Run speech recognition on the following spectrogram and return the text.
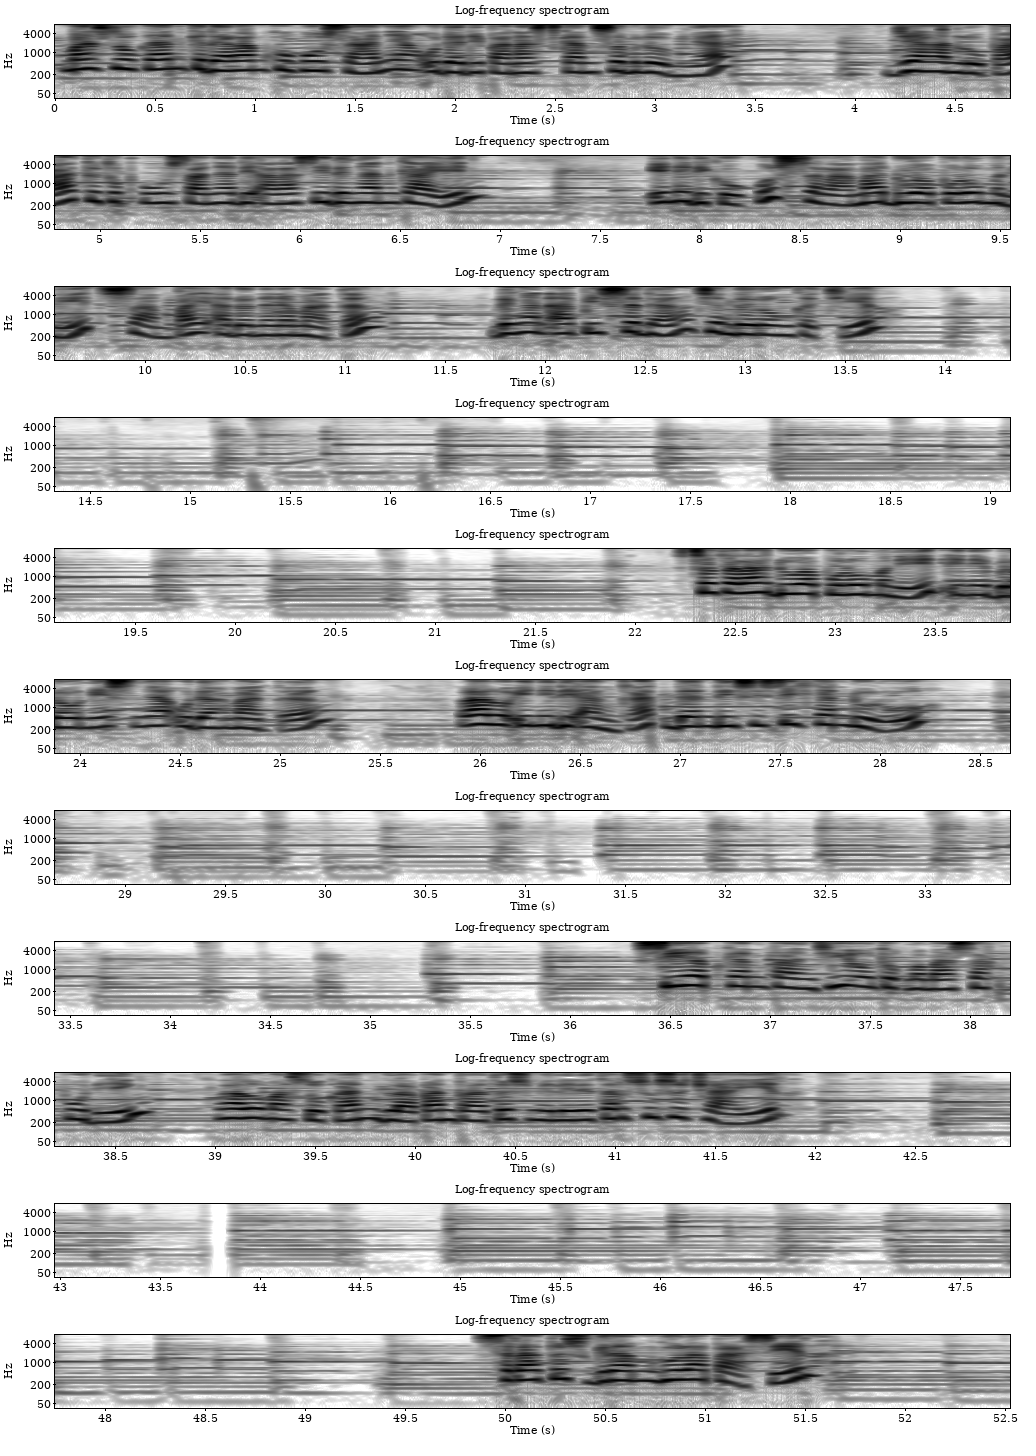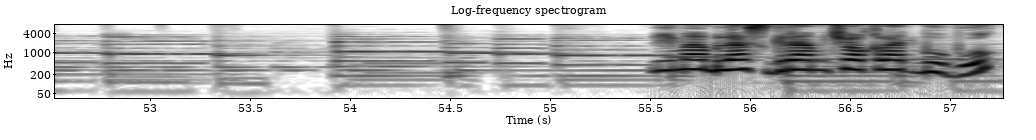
Masukkan ke dalam kukusan yang udah dipanaskan sebelumnya. Jangan lupa tutup kukusannya dialasi dengan kain. Ini dikukus selama 20 menit sampai adonannya matang dengan api sedang cenderung kecil. Setelah 20 menit ini browniesnya udah mateng. Lalu ini diangkat dan disisihkan dulu. Siapkan panci untuk memasak puding Lalu masukkan 800 ml susu cair. 100 gram gula pasir 15 gram coklat bubuk.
